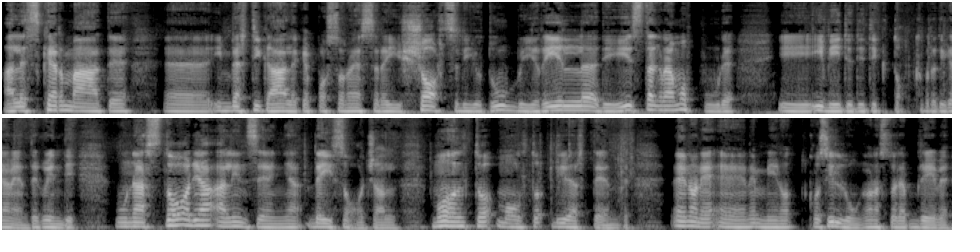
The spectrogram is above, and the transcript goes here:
alle schermate eh, in verticale che possono essere gli shorts di YouTube, i reel di Instagram oppure i, i video di TikTok praticamente, quindi una storia all'insegna dei social, molto molto divertente. E non è, è nemmeno così lunga, una storia breve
